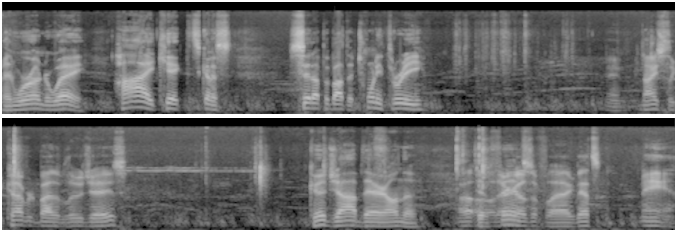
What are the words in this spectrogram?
and we're underway. High kick that's going to sit up about the 23. And nicely covered by the Blue Jays. Good job there on the Uh oh, there goes the flag. That's man.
